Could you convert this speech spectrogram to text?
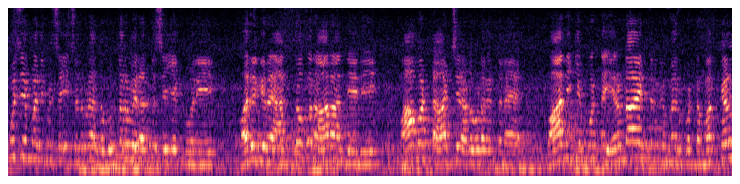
பூஜ்ய மதிப்பு செய்ய சொல்லக்கூடிய அந்த உத்தரவை ரத்து செய்ய கோரி வருகிற அக்டோபர் ஆறாம் தேதி மாவட்ட ஆட்சியர் அலுவலகத்தில் பாதிக்கப்பட்ட இரண்டாயிரத்திற்கும் மேற்பட்ட மக்கள்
